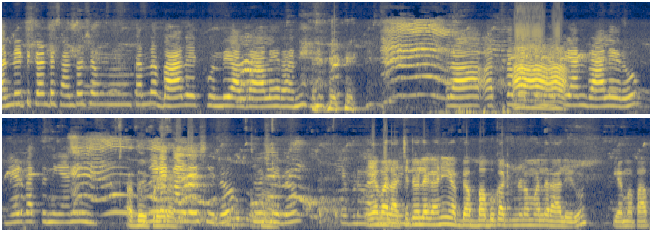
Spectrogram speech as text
అన్నిటికంటే సంతోషం కన్నా బాధ ఎక్కువ ఉంది వాళ్ళు రాలేరని రా అత్త అని రాలేరు. ఏడుపత్తుంది కానీ చేసిర్రు చూసిర్రు. ఇప్పుడు ఏ వాళ్ళు వచ్చేటోళ్ళే కానీ ఇక బబ్బు కట్లు ఉండడం వల్ల రాలేరు. ఇక మా పాప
